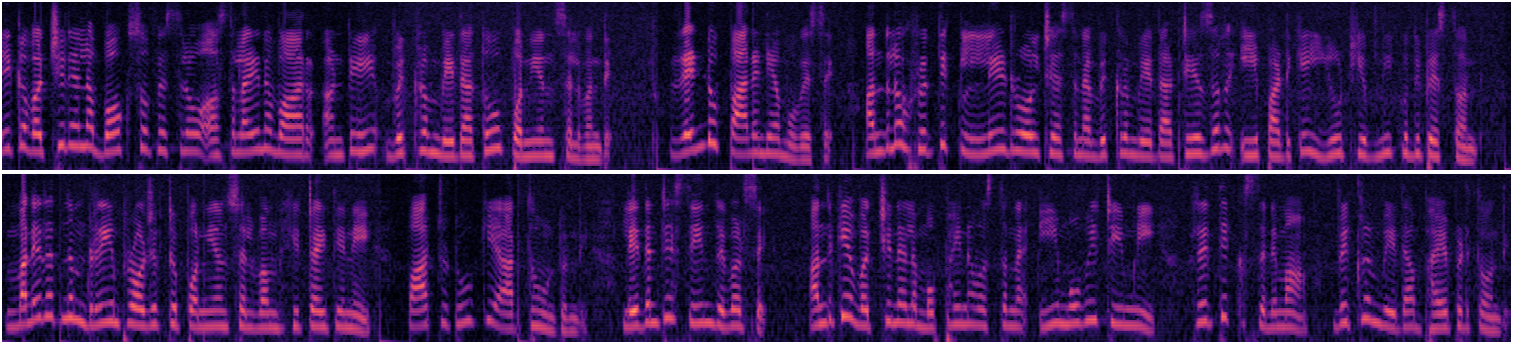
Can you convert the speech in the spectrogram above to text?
ఇక వచ్చే నెల బాక్స్ ఆఫీస్లో అసలైన వార్ అంటే విక్రమ్ వేదాతో పొనియన్ సెల్వందే. రెండు పానిండియా మూవీసే. అందులో హృతిక్ లీడ్ రోల్ చేసిన విక్రమ్ వేద టీజర్ ఈ పాటికే యూట్యూబ్ని కుదిపేస్తోంది. Mani Ratnam dream project Ponniyin Selvan hit అయితేనే పార్ట్ టూకి అర్థం ఉంటుంది. లేదంటే సీన్ రివర్సే. అందుకే వచ్చే నెల ముప్పైన వస్తున్న ఈ మూవీ టీంని హృతిక్ సినిమా విక్రమ్ వేద భయపెడుతోంది.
